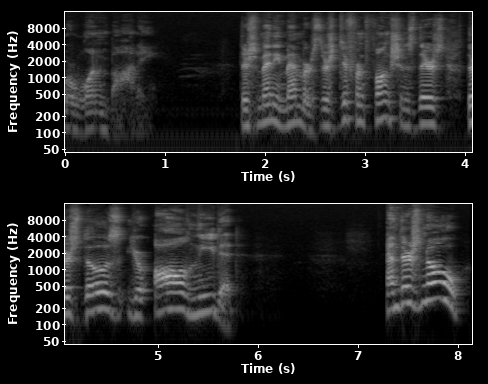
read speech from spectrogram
We're one body. There's many members. There's different functions. There's, there's those, you're all needed. And there's no,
